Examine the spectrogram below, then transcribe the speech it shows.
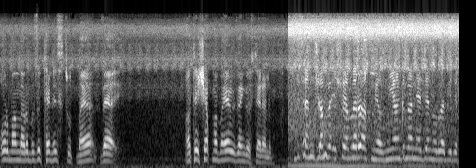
ormanlarımızı temiz tutmaya ve ateş yapmamaya özen gösterelim. Tane cam eşyaları atmayalım. Yangına neden olabilir.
